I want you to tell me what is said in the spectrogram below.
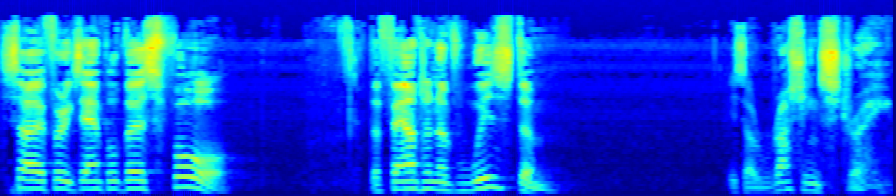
So, for example, verse 4 the fountain of wisdom is a rushing stream.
